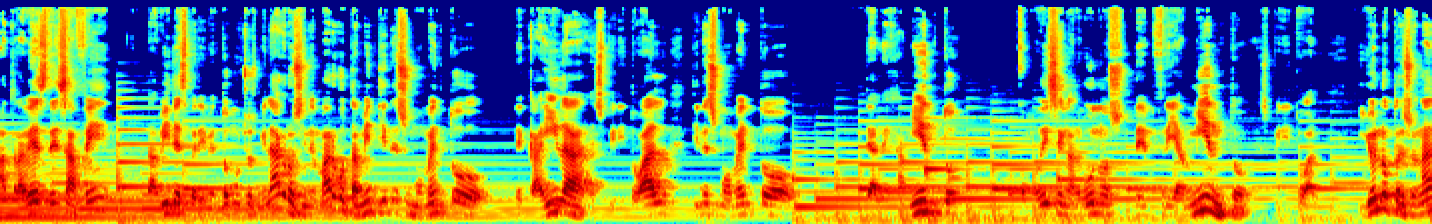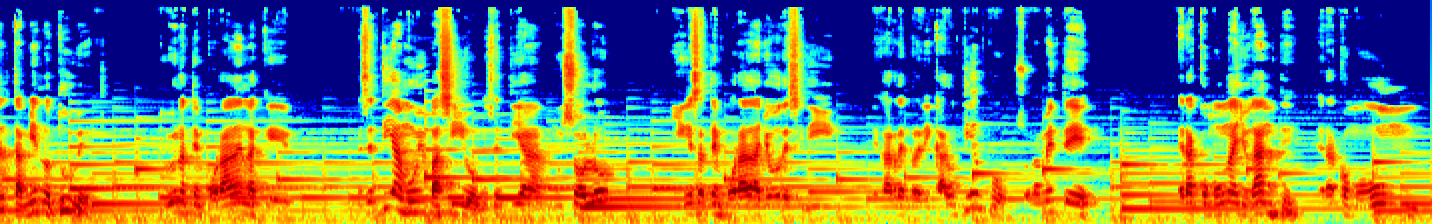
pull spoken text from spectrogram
a través de esa fe, David experimentó muchos milagros, sin embargo, también tiene su momento de caída espiritual, tiene su momento de alejamiento, como dicen algunos, de enfriamiento espiritual. Y yo en lo personal también lo tuve. Tuve una temporada en la que me sentía muy vacío, me sentía muy solo y en esa temporada yo decidí de predicar un tiempo, solamente era como un ayudante, era como un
